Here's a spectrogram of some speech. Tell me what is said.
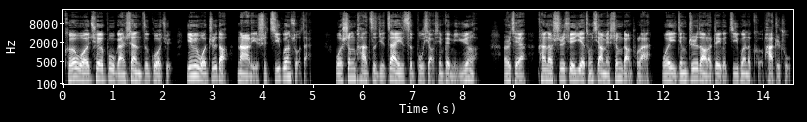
可我却不敢擅自过去，因为我知道那里是机关所在，我生怕自己再一次不小心被迷晕了。而且看到尸血液从下面生长出来。我已经知道了这个机关的可怕之处。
